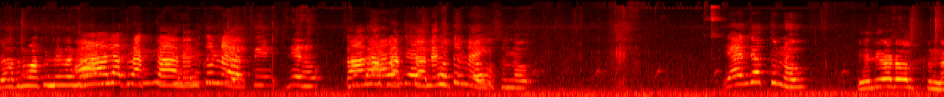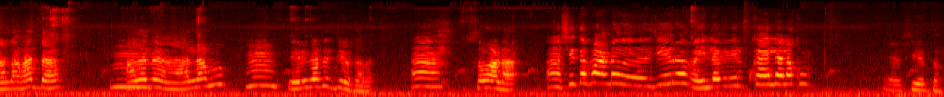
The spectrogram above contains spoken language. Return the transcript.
చేతులు పోతున్నాయి కదా? రక్తాలు వెళ్తున్నాయి. నేను ఏం చేస్తున్నావు? ఎల్లిగడ్డ వస్తున్నా అలా వద్దా అదే అల్లము ఎల్లిగడ్డ జీలకర్ర. ఆ, సోడా. ఆ, చింతపండు జీరో ఇళ్ళ మిరపకాయలకు చేద్దాం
